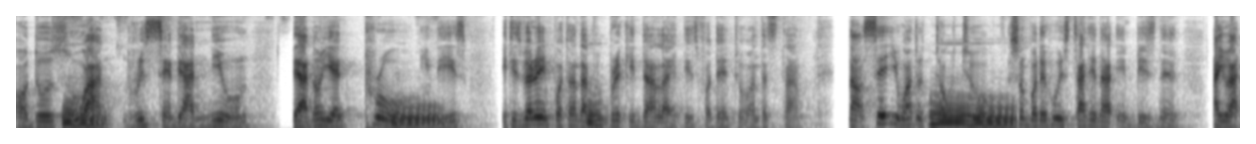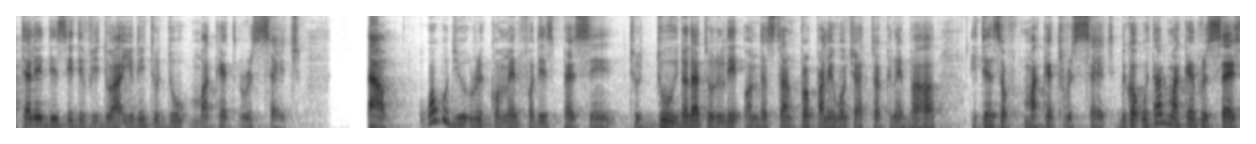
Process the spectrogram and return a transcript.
or those mm. who are mm. recent, they are new, they are not yet pro mm. in this. It is very important that we mm. break it down like this for them to understand. Now, say you want to talk to mm. somebody who is starting out in business, and you are telling this individual you need to do market research. Now, what would you recommend for this person to do in order to really understand properly what you are talking about in terms of market research? Because without market research,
